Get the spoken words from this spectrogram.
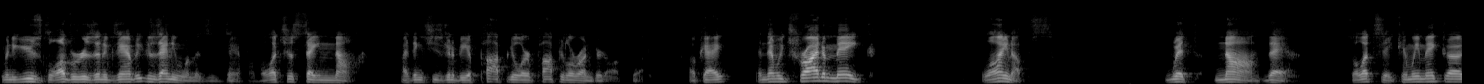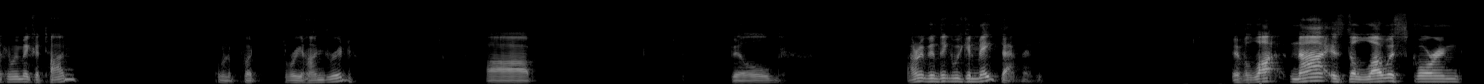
I'm going to use Glover as an example because anyone as an example, but let's just say Na. I think she's going to be a popular, popular underdog play. Okay. And then we try to make lineups with Na there. So let's see. Can we make a, can we make a ton? I'm going to put 300. Uh, build. I don't even think we can make that many. If lot Na is the lowest scoring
